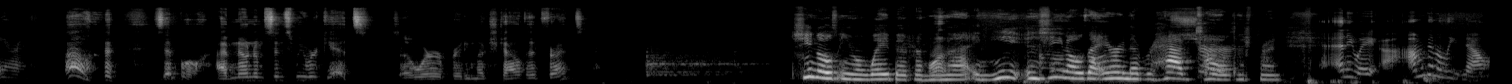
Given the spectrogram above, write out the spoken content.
Aaron? Oh, simple. I've known him since we were kids, so we're pretty much childhood friends. She knows Aaron way better than What? that, and he and she knows that Aaron never had a Sure. childhood friend. Anyway, I- I'm gonna leave now.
